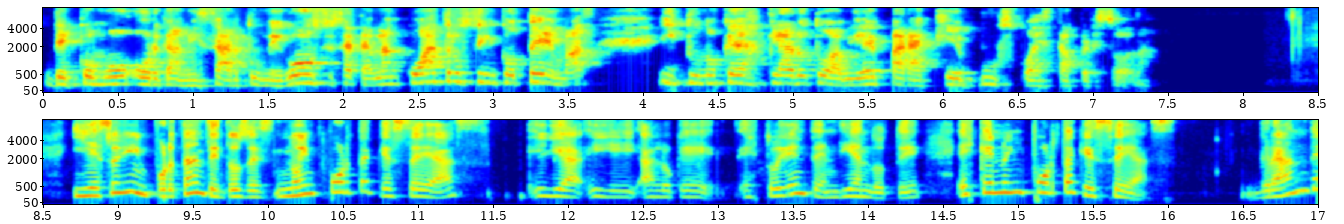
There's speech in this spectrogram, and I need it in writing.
de cómo organizar tu negocio, o sea, te hablan cuatro o cinco temas y tú no quedas claro todavía para qué busco a esta persona. Y eso es importante, entonces, no importa que seas, y y a lo que estoy entendiéndote, es que no importa que seas grande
